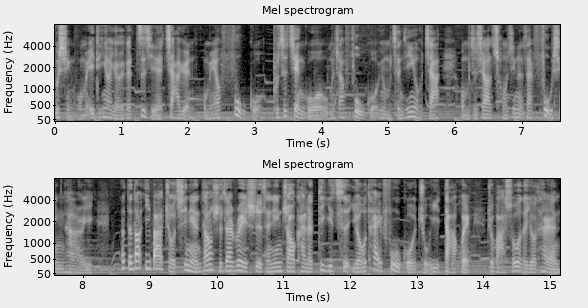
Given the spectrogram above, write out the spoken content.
不行，我们一定要有一个自己的家园，我们要复国，不是建国，我们是要复国，因为我们曾经有家，我们只是要重新的再复兴它而已。那等到一八九七年，当时在瑞士曾经召开了第一次犹太复国主义大会，就把所有的犹太人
